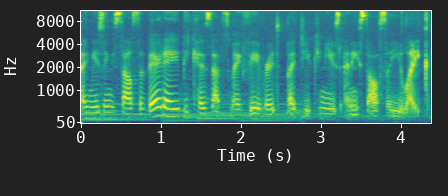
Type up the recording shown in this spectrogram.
I'm using salsa verde because that's my favorite, but you can use any salsa you like.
